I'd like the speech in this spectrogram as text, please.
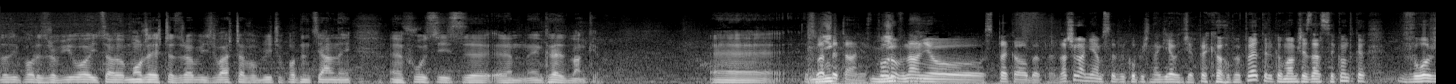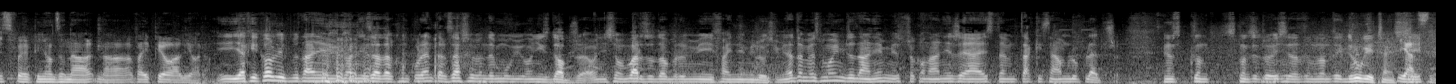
do tej pory zrobiło i co może jeszcze zrobić, zwłaszcza w obliczu potencjalnej e, fuzji z e, Kredytbankiem. E, To złe nikt- pytanie. W porównaniu z PKO BP. Dlaczego nie mam sobie kupić na giełdzie PKO BP, tylko mam się za sekundkę wyłożyć swoje pieniądze na, na w IPO Aliora? I jakiekolwiek pytanie mi pan nie zada o konkurentach, zawsze będę mówił o nich dobrze. Oni są bardzo dobrymi i fajnymi ludźmi. Natomiast moim zadaniem jest przekonanie, że ja jestem taki sam lub lepszy. Więc kon- skoncentruję się zatem na tej drugiej części. Jasne.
